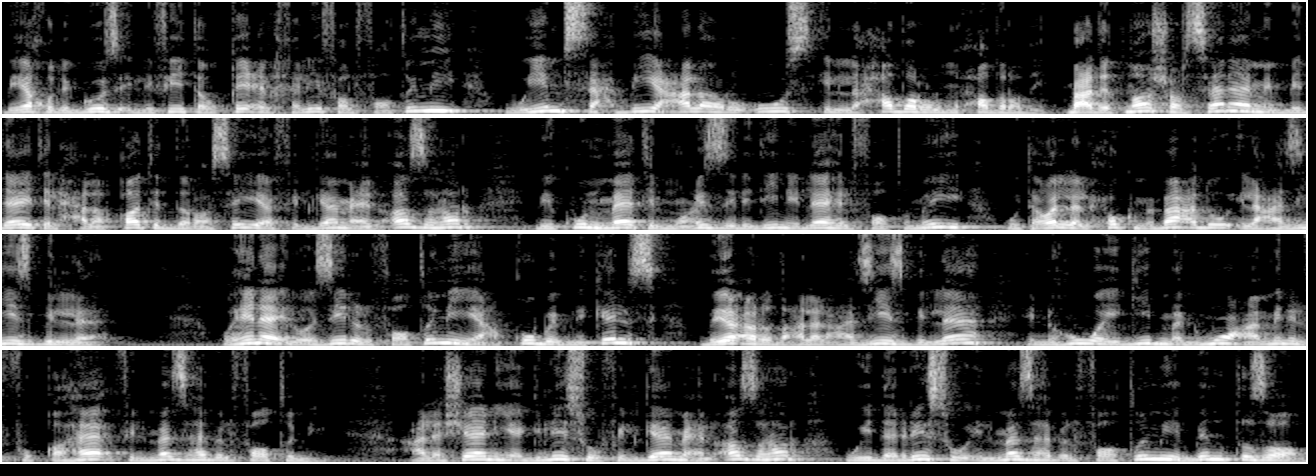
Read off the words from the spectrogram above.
بياخد الجزء اللي فيه توقيع الخليفة الفاطمي ويمسح بيه على رؤوس اللي حضروا المحاضرة دي. بعد 12 سنة من بداية الحلقات الدراسية في الجامع الأزهر بيكون مات المعز لدين الله الفاطمي وتولى الحكم بعده العزيز بالله. وهنا الوزير الفاطمي يعقوب بن كلس بيعرض على العزيز بالله إن هو يجيب مجموعة من الفقهاء في المذهب الفاطمي علشان يجلسوا في الجامع الأزهر ويدرسوا المذهب الفاطمي بانتظام.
